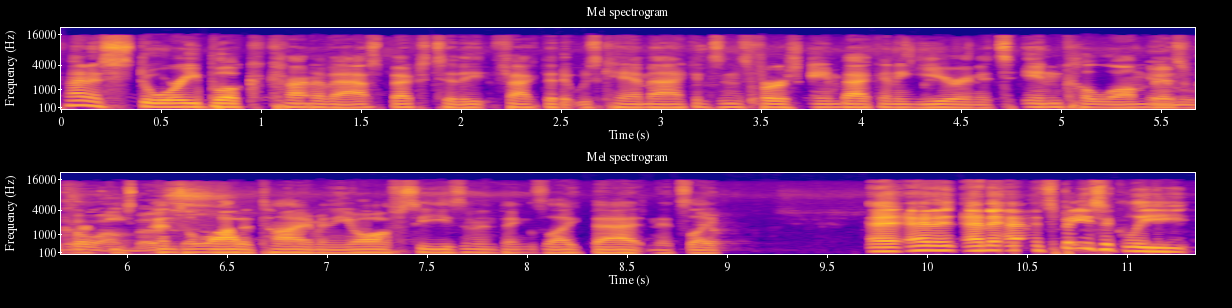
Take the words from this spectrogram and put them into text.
kind of storybook kind of aspects to the fact that it was Cam Atkinson's first game back in a year, and it's in Columbus, In where he spends a lot of time in the off season and things like that, and it's like Yep. And and, it, and it- it's basically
